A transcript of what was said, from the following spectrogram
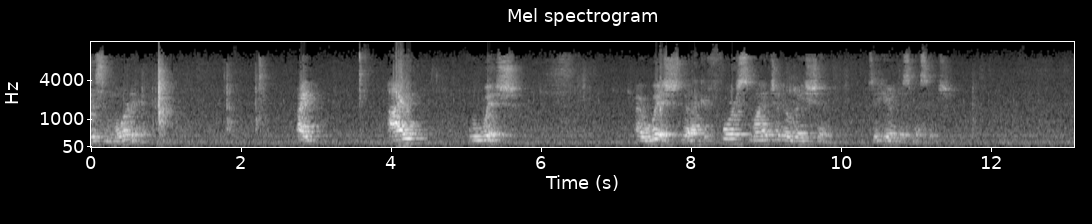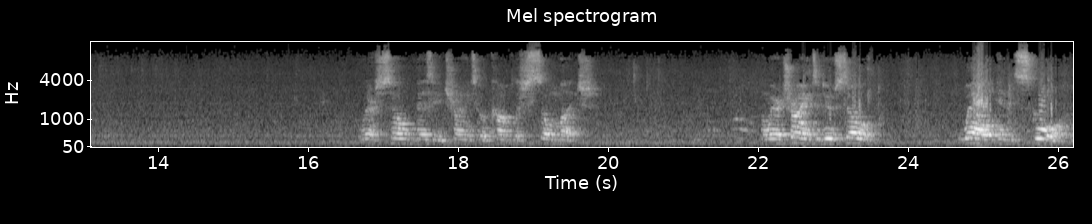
this morning. I I wish, I wish that I could force my generation to hear this message. We are so busy trying to accomplish so much. And we are trying to do so well in school,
